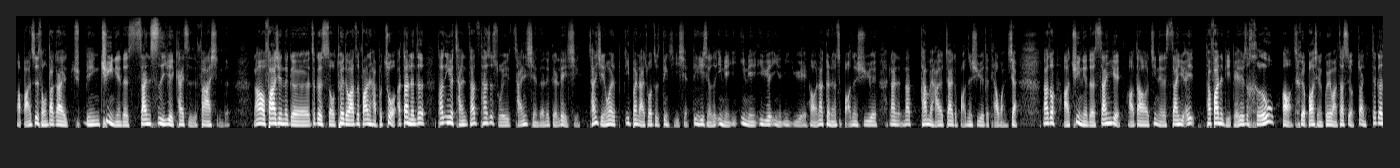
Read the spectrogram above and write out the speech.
啊保单是从大概去明去年的三四月开始发行的。然后发现那个这个首推的话是发现还不错啊，当然这它是因为产它它是属于产险的那个类型，产险的话一般来说就是定期险，定期险是一年一一年一约一年一约哈，那可能是保证续约，那那他们还要加一个保证续约的条款下，他说啊去年的三月啊到今年的三月，哎他发现理赔率是合乎哦，这个保险的规划，它是有赚，这个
